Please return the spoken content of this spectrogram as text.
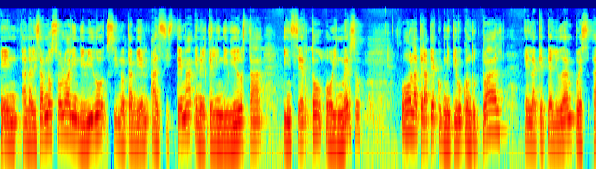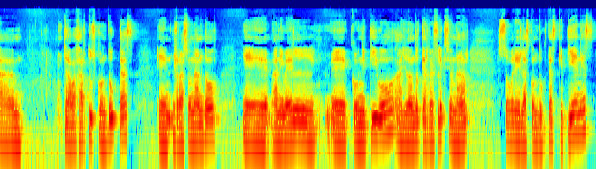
en analizar no solo al individuo, sino también al sistema en el que el individuo está inserto o inmerso, o la terapia cognitivo-conductual, en la que te ayudan pues a trabajar tus conductas en, razonando eh, a nivel eh, cognitivo, ayudándote a reflexionar sobre las conductas que tienes.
